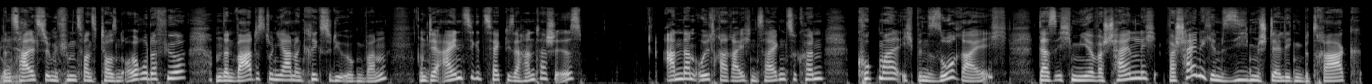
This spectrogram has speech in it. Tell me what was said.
dann zahlst du irgendwie 25.000 Euro dafür und dann wartest du ein Jahr und dann kriegst du die irgendwann. Und der einzige Zweck dieser Handtasche ist, anderen Ultrareichen zeigen zu können, guck mal, ich bin so reich, dass ich mir wahrscheinlich, wahrscheinlich im siebenstelligen Betrag,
